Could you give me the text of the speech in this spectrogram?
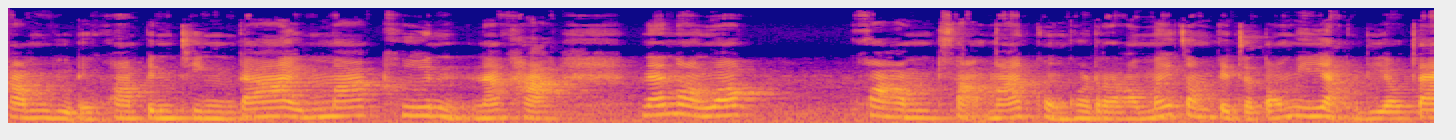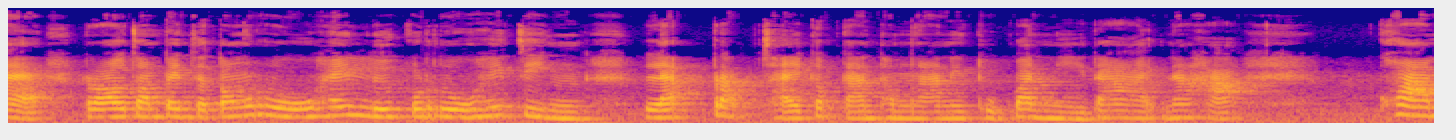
ทำอยู่ในความเป็นจริงได้มากขึ้นนะคะ แน่นอนว่า ความสามารถของคนเราไม่จำเป็นจะต้องมีอย่างเดียวแต่ เราจำเป็นจะต้องรู้ให้ลึกรู้ให้จริง และปรับใช้กับการทำงานในทุกวันนี้ได้นะคะ ความ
